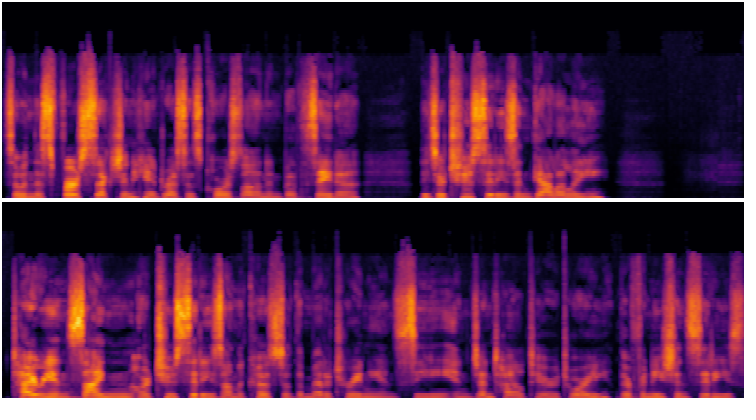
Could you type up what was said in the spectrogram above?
So, in this first section, he addresses Chorazin and Bethsaida. These are two cities in Galilee. Tyre and Sidon are two cities on the coast of the Mediterranean Sea in Gentile territory. They're Phoenician cities.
